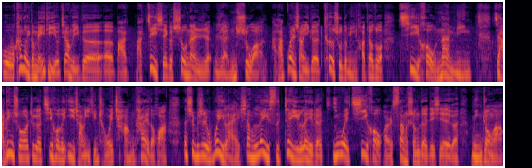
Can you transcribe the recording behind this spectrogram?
我我看到一个媒体有这样的一个呃，把把这些个受难人人数啊，把它冠上一个特殊的名号，叫做气候难民。假定说这个气候的异常已经成为常态的话，那是不是未来像类似这一类的因为气候而丧生的？这些个民众啊，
